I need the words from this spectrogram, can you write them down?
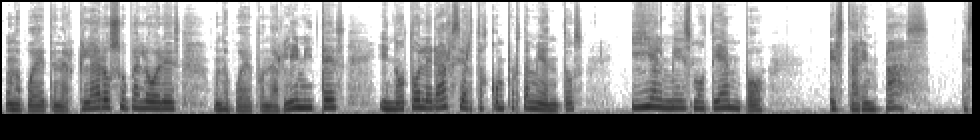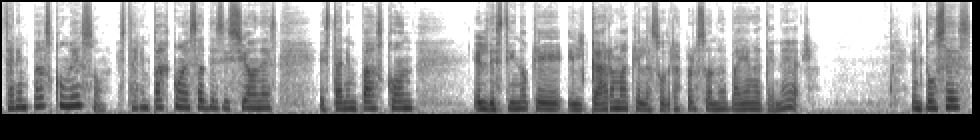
uno puede tener claros sus valores, uno puede poner límites y no tolerar ciertos comportamientos y al mismo tiempo estar en paz. Estar en paz con eso, estar en paz con esas decisiones, estar en paz con el destino que, el karma que las otras personas vayan a tener. Entonces,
